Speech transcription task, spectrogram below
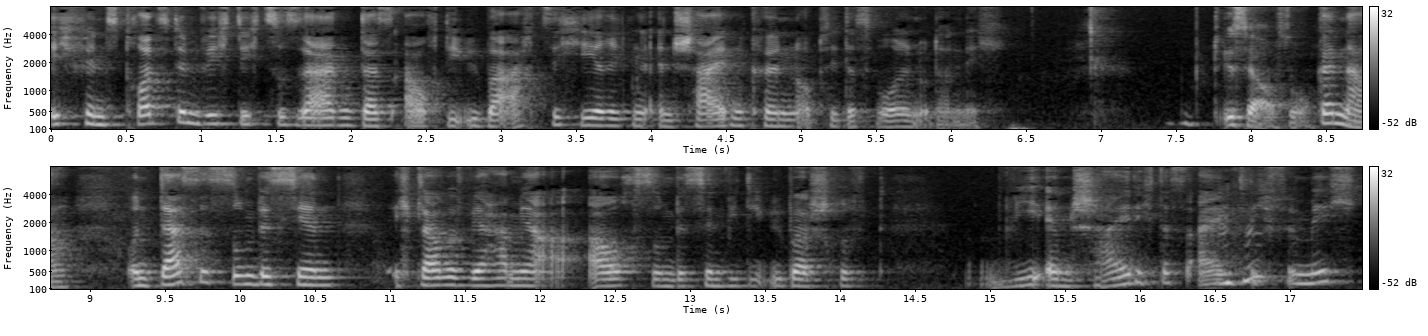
ich finde es trotzdem wichtig zu sagen, dass auch die über 80-Jährigen entscheiden können, ob sie das wollen oder nicht. Ist ja auch so. Genau. Und das ist so ein bisschen, ich glaube, wir haben ja auch so ein bisschen wie die Überschrift, wie entscheide ich das eigentlich mhm. für mich?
